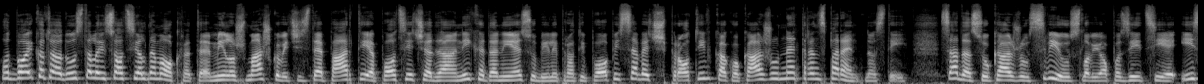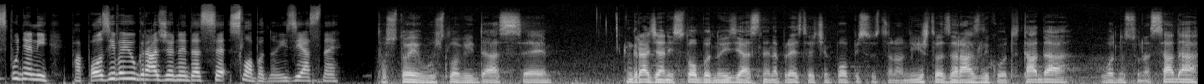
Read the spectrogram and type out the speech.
Od bojkota odustale i socijaldemokrate. Miloš Mašković iz te partije podsjeća da nikada nijesu bili protiv popisa, već protiv, kako kažu, netransparentnosti. Sada su, kažu, svi uslovi opozicije ispunjeni, pa pozivaju građane da se slobodno izjasne. Postoje uslovi da se građani slobodno izjasne na predstavljećem popisu stanovništva za razliku od tada u odnosu na sada.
